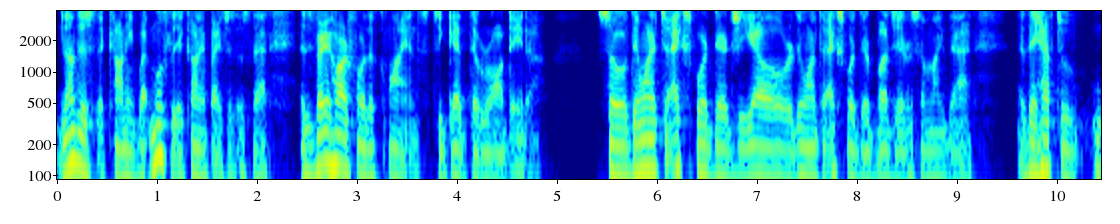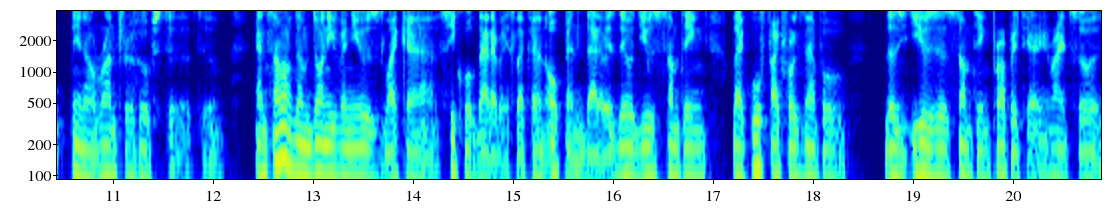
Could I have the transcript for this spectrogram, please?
not just accounting, but mostly accounting packages is that it's very hard for the clients to get the raw data. So if they wanted to export their GL or they wanted to export their budget or something like that, they have to you know run through hoops to to. And some of them don't even use like a SQL database, like an open database. They would use something like WolfePak, for example, does uses something proprietary, right? So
